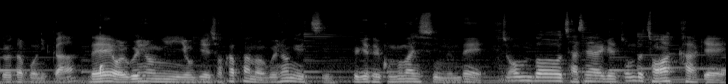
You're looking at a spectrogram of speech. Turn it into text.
그러다 보니까 내 얼굴형이 여기에 적합한 얼굴형일지 그게 되게 궁금하실 수 있는데 좀 더 자세하게 좀 더 정확하게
